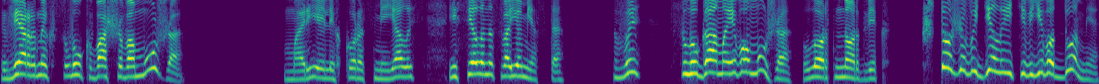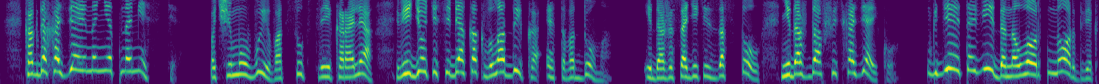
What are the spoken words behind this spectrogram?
верных слуг вашего мужа?» Мария легко рассмеялась и села на свое место. «Вы слуга моего мужа, лорд Нордвик. Что же вы делаете в его доме, когда хозяина нет на месте? Почему вы в отсутствии короля ведете себя как владыка этого дома? И даже садитесь за стол, не дождавшись хозяйку? Где это видано, лорд Нордвик,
